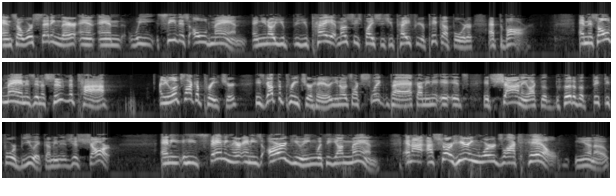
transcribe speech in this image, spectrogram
and so we're sitting there and, and we see this old man. And you know, you, you pay at most of these places, you pay for your pickup order at the bar. And this old man is in a suit and a tie. And he looks like a preacher. He's got the preacher hair. You know, it's like slicked back. I mean, it, it's, it's shiny like the hood of a 54 Buick. I mean, it's just sharp. And he, he's standing there and he's arguing with a young man. And I, I start hearing words like hell, you know,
